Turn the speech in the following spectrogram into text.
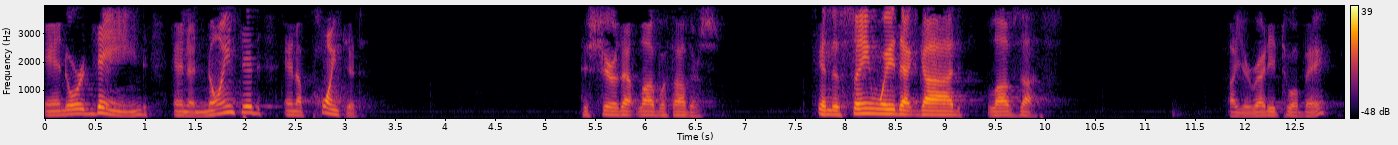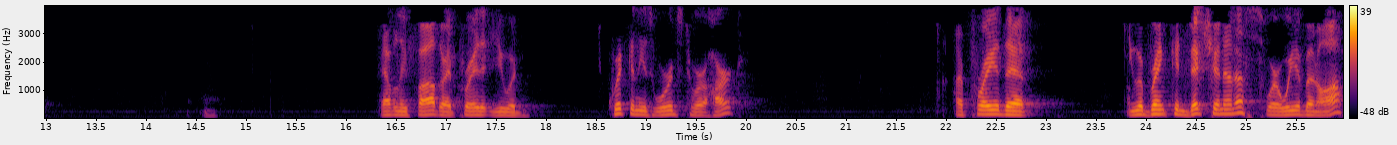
and ordained and anointed and appointed to share that love with others in the same way that God loves us. Are you ready to obey? Heavenly Father, I pray that you would quicken these words to our heart. I pray that you would bring conviction in us where we have been off.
